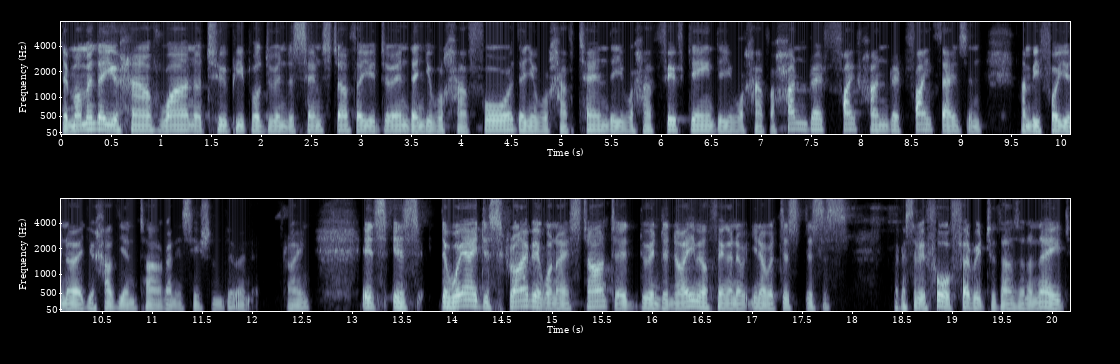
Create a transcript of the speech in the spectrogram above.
The moment that you have one or two people doing the same stuff that you're doing, then you will have four, then you will have 10, then you will have 15, then you will have 100, 500, 5,000. And before you know it, you have the entire organization doing it right? It's is the way I describe it when I started doing the no email thing, and you know, with this this is like I said before, February 2008.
